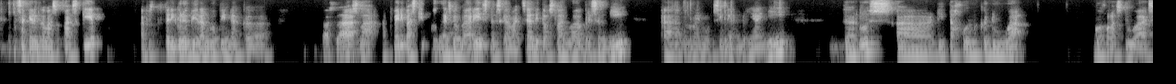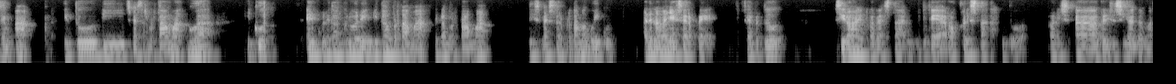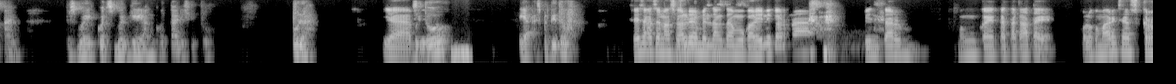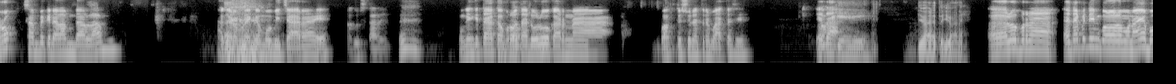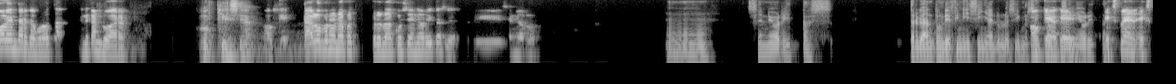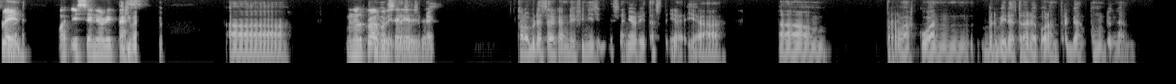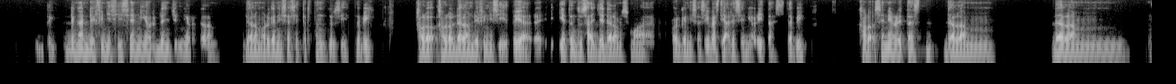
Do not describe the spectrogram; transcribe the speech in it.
Terus akhirnya gue masuk paskib. Habis itu tadi gue udah bilang gue pindah ke Tosla. Tosla. Tapi di Paskib gue garis berbaris dan segala macam. Di Tosla gue berseni, eh, bermain musik dan bernyanyi. Terus eh, di tahun kedua, gue kelas 2 SMA, itu di semester pertama gue ikut, eh bukan di tahun kedua deh, di tahun pertama. Di tahun pertama, di semester pertama gue ikut. Ada namanya SRP. SRP itu si rohani protestan. Itu kayak rocklist lah, gitu. Eh, organisasi keagamaan. Terus gue ikut sebagai anggota di situ udah Ya, Habis begitu. itu ya seperti itulah Saya sangat senang sekali dengan bintang tamu kali ini karena pintar mengukai kata-kata ya. Kalau kemarin saya harus keruk sampai ke dalam-dalam agar mereka mau bicara ya. Bagus sekali. Mungkin kita ke Prota dulu karena waktu sudah terbatas ya. Ya oke tak. Gimana tuh gimana? Eh, lu pernah eh tapi tim kalau lu mau nanya boleh ntar ke Prota. Ini kan dua arah. oke siap Oke. Tak lu pernah dapat perilaku senioritas gak dari senior lu? Hmm, senioritas tergantung definisinya dulu sih. Oke, oke. Senioritas. Explain, explain. Gimana? What is senioritas? Gimana? Eh, Menurut lu apa senioritas ya kalau berdasarkan definisi senioritas ya ya em, perlakuan berbeda terhadap orang tergantung dengan dengan definisi senior dan junior dalam dalam organisasi tertentu sih. Tapi kalau kalau dalam definisi itu ya ya tentu saja dalam semua organisasi pasti ada senioritas. Tapi kalau senioritas dalam dalam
